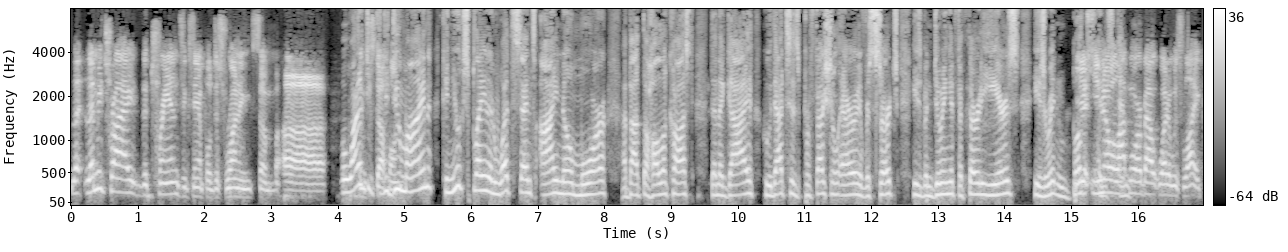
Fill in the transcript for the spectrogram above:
Let, let me try the trans example, just running some, uh, Well, why don't you, you do mine? Can you explain in what sense I know more about the Holocaust than a guy who that's his professional area of research? He's been doing it for 30 years. He's written books. You, you know and, a lot more about what it was like.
